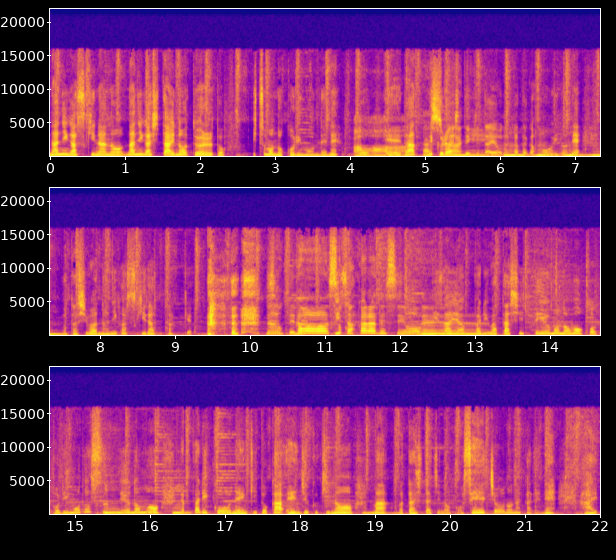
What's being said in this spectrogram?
何が好きなの？何がしたいの？って言われるといつも残り物でね OK だって暮らしてきたような方が多いので、私は何が好きだったっけ？なんてねいざからですよ、ね、いざやっぱり私っていうものをこう取り戻すっていうのも、やっぱり更年期とか円熟期の、まあ、私たちのこう成長の中でね、はい、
